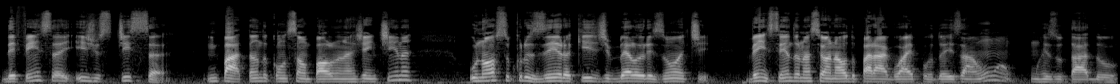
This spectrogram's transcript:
Defensa e Justiça empatando com o São Paulo na Argentina, o nosso Cruzeiro aqui de Belo Horizonte vencendo o Nacional do Paraguai por 2 a 1 um resultado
